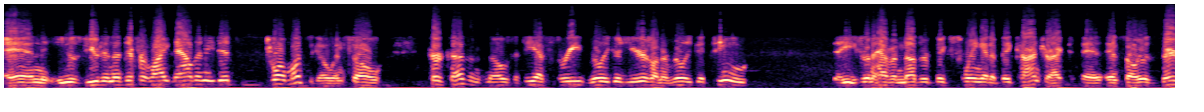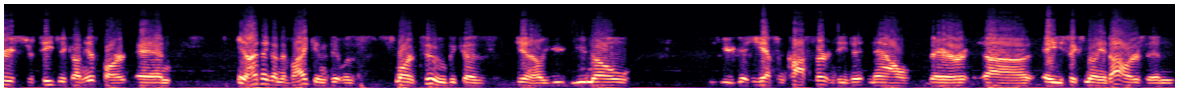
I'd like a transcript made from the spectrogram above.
and he was viewed in a different light now than he did twelve months ago. And so, Kirk Cousins knows if he has three really good years on a really good team, he's going to have another big swing at a big contract. And, and so, it was very strategic on his part. And you know, I think on the Vikings it was smart too because you know you you know you get, you have some cost certainty now they're uh, eighty six million dollars, and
